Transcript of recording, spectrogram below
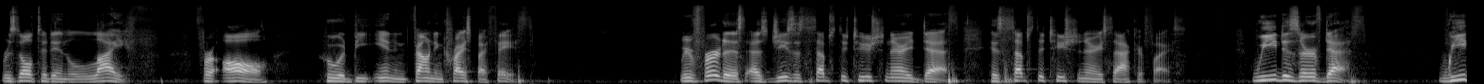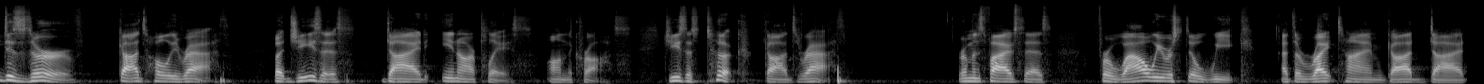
resulted in life for all who would be in found in Christ by faith. We refer to this as Jesus' substitutionary death, his substitutionary sacrifice. We deserve death. We deserve God's holy wrath. But Jesus died in our place on the cross. Jesus took God's wrath. Romans 5 says, For while we were still weak, at the right time God died,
